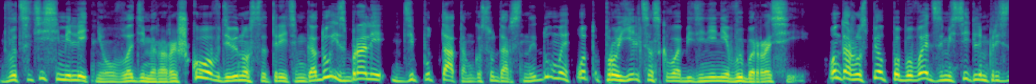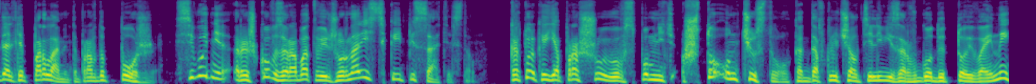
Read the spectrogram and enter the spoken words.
27-летнего Владимира Рыжкова в 1993 году избрали депутатом Государственной Думы от проельцинского объединения «Выбор России». Он даже успел побывать заместителем председателя парламента, правда, позже. Сегодня Рыжков зарабатывает журналистикой и писательством. Как только я прошу его вспомнить, что он чувствовал, когда включал телевизор в годы той войны,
